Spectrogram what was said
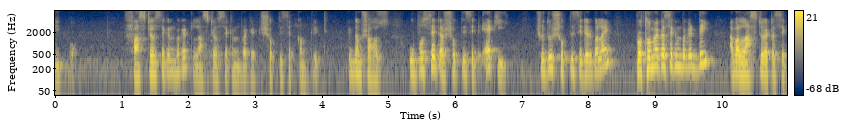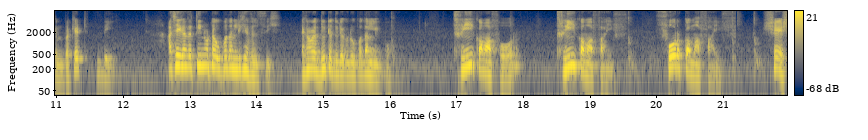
লিখব। ফার্স্টেও সেকেন্ড ব্র্যাকেট লাস্টেও সেকেন্ড ব্র্যাকেট শক্তি সেট কমপ্লিট একদম সহজ। উপসেট আর শক্তি সেট একই। শুধু শক্তি সেটের বেলায় প্রথমে একটা সেকেন্ড ব্র্যাকেট দিই, আবার লাস্টেও একটা সেকেন্ড ব্র্যাকেট দিই। আচ্ছা এখানে তিনোটা উপাদান লিখে ফেলছি, এখন আমরা দুইটা দুইটা করে উপাদান লিখব। Three comma four three comma five four comma five শেষ।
